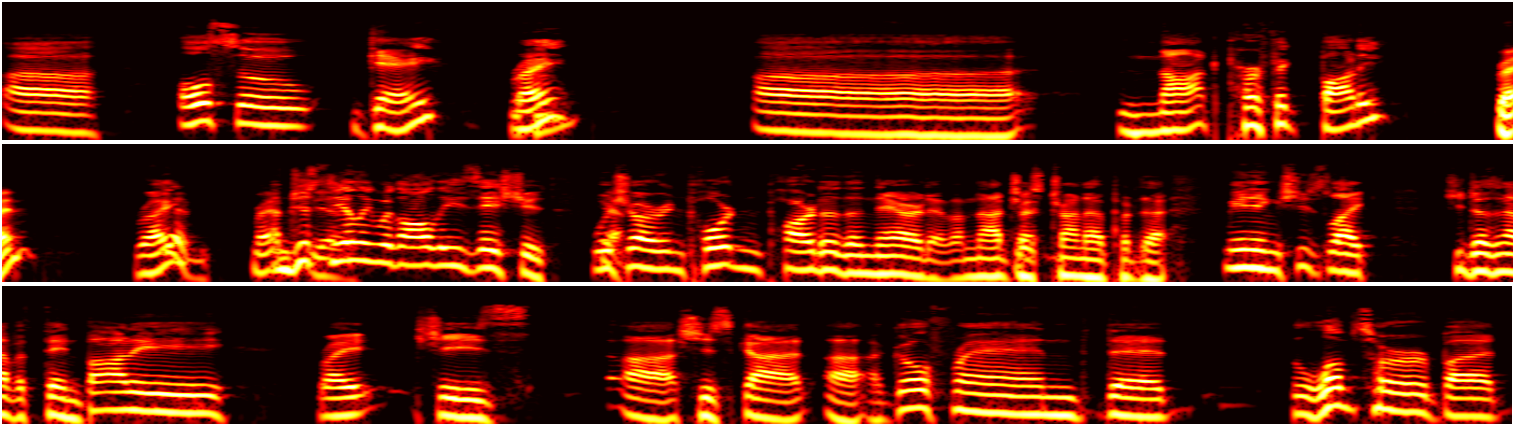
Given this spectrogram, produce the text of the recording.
Uh, also gay, right? Uh, not perfect body, Right. right? Good. Right. I'm just Yeah. dealing with all these issues, which are important part of the narrative. I'm not just trying to put that. Meaning, she's like she doesn't have a thin body, right? She's uh, she's got uh, a girlfriend that loves her, but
